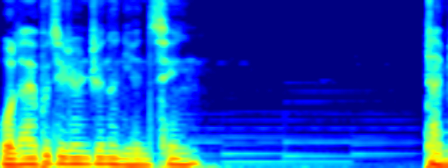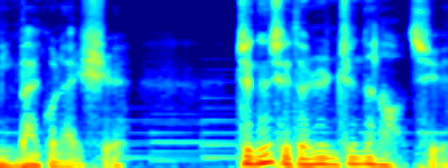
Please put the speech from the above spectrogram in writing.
我来不及认真的年轻，待明白过来时，只能选择认真的老去。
